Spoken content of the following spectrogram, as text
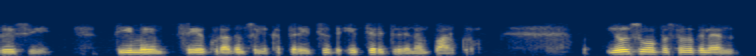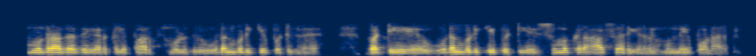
பேசி தீமை செய்யக்கூடாதுன்னு சொல்லி கத்தரை எச்சரி எச்சரித்ததை நாம் பார்க்கிறோம். யோசுவ புஸ்தகத்துல மூன்றாவது அதிகாரத்துல பார்க்கும் பொழுது உடன்படிக்கப்பட்டுகிற பட்டியை உடன்படிக்கை பெட்டியை சுமக்கிற ஆசாரியர்கள் முன்னே போனார்கள்.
